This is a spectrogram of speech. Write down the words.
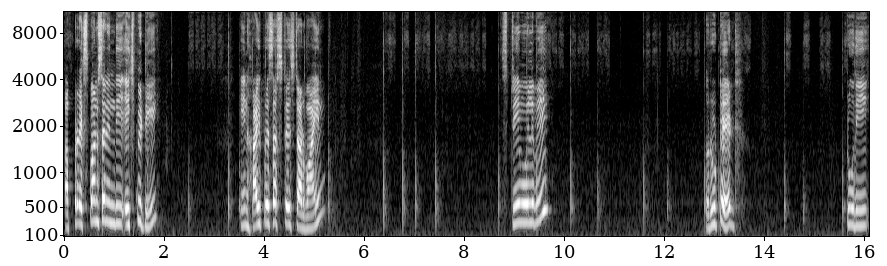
after expansion in the HPT in high pressure stage turbine steam will be routed to the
